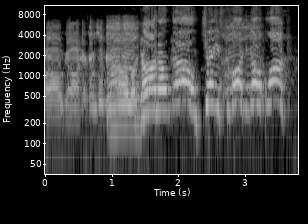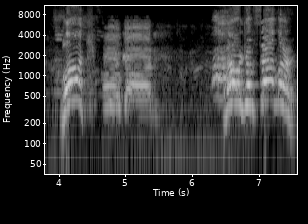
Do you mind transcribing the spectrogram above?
Oh god, here comes No, Logano. Logano, no! Chase, come on, you gotta block! Block! Oh god. Now here comes Sadler!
